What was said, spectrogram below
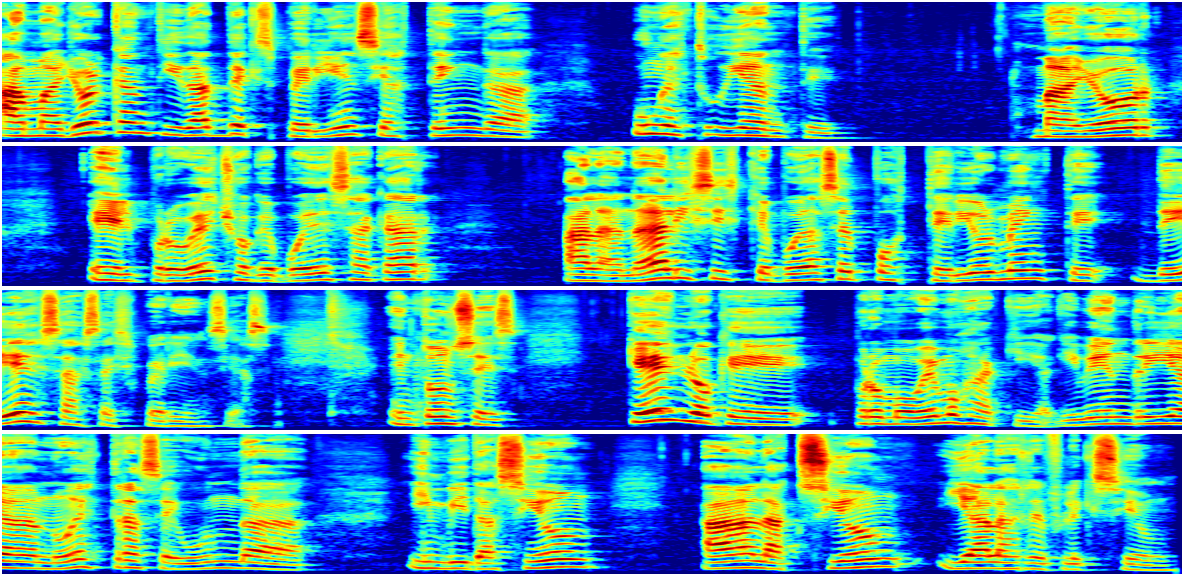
A mayor cantidad de experiencias tenga un estudiante, mayor el provecho que puede sacar al análisis que puede hacer posteriormente de esas experiencias. Entonces, ¿qué es lo que promovemos aquí? Aquí vendría nuestra segunda invitación a la acción y a la reflexión.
